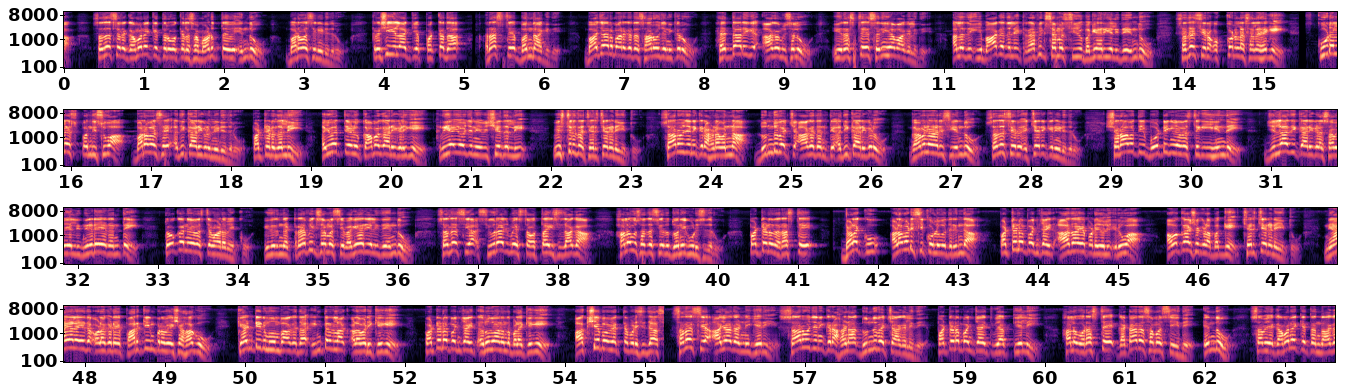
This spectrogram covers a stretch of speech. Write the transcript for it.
ಸದಸ್ಯರ ಗಮನಕ್ಕೆ ತರುವ ಕೆಲಸ ಮಾಡುತ್ತೇವೆ ಎಂದು ಭರವಸೆ ನೀಡಿದರು. ಕೃಷಿ ಇಲಾಖೆಯ ಪಕ್ಕದ ರಸ್ತೆ ಬಂದ್ ಆಗಿದೆ. ಬಾಜಾರ್ ಮಾರ್ಗದ ಸಾರ್ವಜನಿಕರು ಹೆದ್ದಾರಿಗೆ ಆಗಮಿಸಲು ಈ ರಸ್ತೆ ಸನಿಹವಾಗಲಿದೆ. ಅಲ್ಲದೆ ಈ ಭಾಗದಲ್ಲಿ ಟ್ರಾಫಿಕ್ ಸಮಸ್ಯೆಯು ಬಗೆಹರಿಯಲಿದೆ ಎಂದು ಸದಸ್ಯರ ಒಕ್ಕೊರಲ ಸಲಹೆಗೆ ಕೂಡಲೇ ಸ್ಪಂದಿಸುವ ಭರವಸೆ ಅಧಿಕಾರಿಗಳು ನೀಡಿದರು. ಪಟ್ಟಣದಲ್ಲಿ ಐವತ್ತೇಳು ಕಾಮಗಾರಿಗಳಿಗೆ ಕ್ರಿಯಾ ಯೋಜನೆಯ ವಿಷಯದಲ್ಲಿ ವಿಸ್ತೃತ ಚರ್ಚೆ ನಡೆಯಿತು. ಸಾರ್ವಜನಿಕರ ಹಣವನ್ನು ದುಂದುವೆಚ್ಚ ಆಗದಂತೆ ಅಧಿಕಾರಿಗಳು ಗಮನಹರಿಸಿ ಎಂದು ಸದಸ್ಯರು ಎಚ್ಚರಿಕೆ ನೀಡಿದರು. ಶರಾವತಿ ಬೋಟಿಂಗ್ ವ್ಯವಸ್ಥೆಗೆ ಈ ಹಿಂದೆ ಜಿಲ್ಲಾಧಿಕಾರಿಗಳ ಸಭೆಯಲ್ಲಿ ನಿರ್ಣಯದಂತೆ ಟೋಕನ್ ವ್ಯವಸ್ಥೆ ಮಾಡಬೇಕು. ಇದರಿಂದ ಟ್ರಾಫಿಕ್ ಸಮಸ್ಯೆ ಬಗೆಹರಿಯಲಿದೆ ಎಂದು ಸದಸ್ಯ ಶಿವರಾಜ್ ಮೇಸ್ತಾ ಒತ್ತಾಯಿಸಿದಾಗ ಹಲವು ಸದಸ್ಯರು ಧ್ವನಿಗೂಡಿಸಿದರು. ಪಟ್ಟಣದ ರಸ್ತೆ ಬೆಳಕು ಅಳವಡಿಸಿಕೊಳ್ಳುವುದರಿಂದ ಪಟ್ಟಣ ಪಂಚಾಯತ್ ಆದಾಯ ಪಡೆಯಲು ಇರುವ ಅವಕಾಶಗಳ ಬಗ್ಗೆ ಚರ್ಚೆ ನಡೆಯಿತು. ನ್ಯಾಯಾಲಯದ ಒಳಗಡೆ ಪಾರ್ಕಿಂಗ್ ಪ್ರವೇಶ ಹಾಗೂ ಕ್ಯಾಂಟೀನ್ ಮುಂಭಾಗದ ಇಂಟರ್ಲಾಕ್ ಅಳವಡಿಕೆಗೆ ಪಟ್ಟಣ ಪಂಚಾಯತ್ ಅನುದಾನದ ಬಳಕೆಗೆ ಆಕ್ಷೇಪ ವ್ಯಕ್ತಪಡಿಸಿದ ಸದಸ್ಯ ಆಜಾದ್ ಅಣ್ಣಿಗೇರಿ, ಸಾರ್ವಜನಿಕರ ಹಣ ದುಂದುವೆಚ್ಚ ಆಗಲಿದೆ ಪಟ್ಟಣ ಪಂಚಾಯತ್ ವ್ಯಾಪ್ತಿಯಲ್ಲಿ ಹಲವು ರಸ್ತೆ ಗಟಾರ ಸಮಸ್ಯೆ ಇದೆ ಎಂದು ಸಭೆಯ ಗಮನಕ್ಕೆ ತಂದಾಗ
